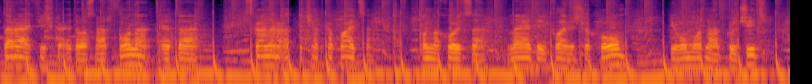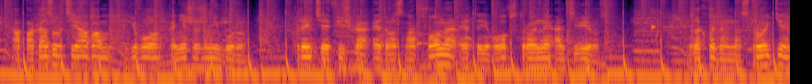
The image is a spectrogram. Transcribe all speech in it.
Вторая фишка этого смартфона это сканер отпечатка пальца. Он находится на этой клавише Home, его можно отключить, а показывать я вам его, конечно же, не буду. Третья фишка этого смартфона это его встроенный антивирус. Заходим в настройки,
